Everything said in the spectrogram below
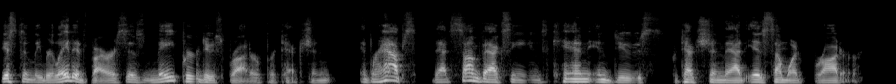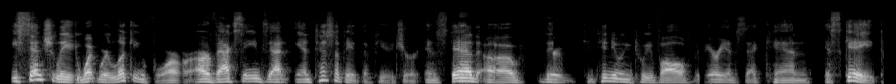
distantly related viruses may produce broader protection, and perhaps that some vaccines can induce protection that is somewhat broader. Essentially, what we're looking for are vaccines that anticipate the future instead of they're continuing to evolve variants that can escape.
